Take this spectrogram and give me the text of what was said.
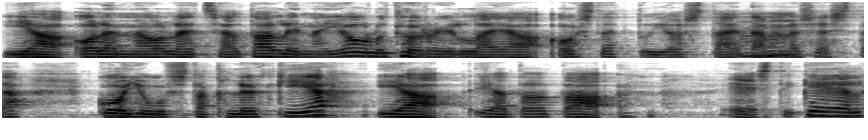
Ja olemme olleet siellä Tallinnan joulutorilla ja ostettu jostain mm-hmm. tämmöisestä kojusta klökiä ja, ja tota, estikeel.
